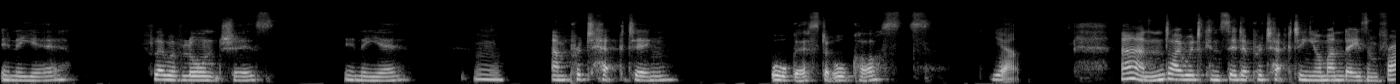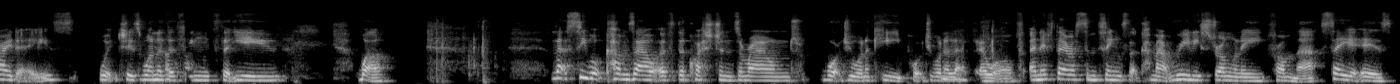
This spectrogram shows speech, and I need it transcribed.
in a year, flow of launches in a year, Mm. and protecting August at all costs. yeah And I would consider protecting your Mondays and Fridays, which is one of the Okay. things that you, well, let's see what comes out of the questions around what do you want to keep, what do you want to let go of. And if there are some things that come out really strongly from that, say it is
